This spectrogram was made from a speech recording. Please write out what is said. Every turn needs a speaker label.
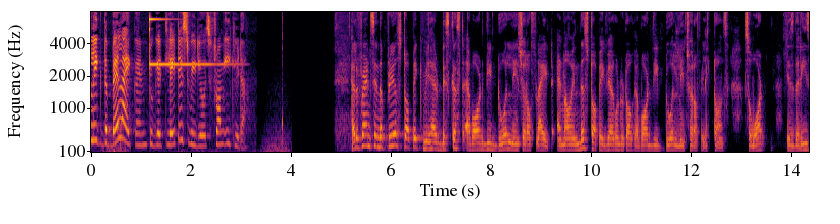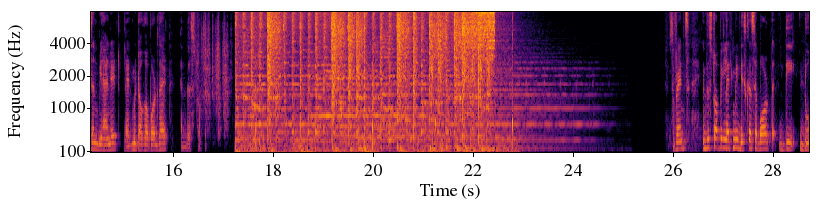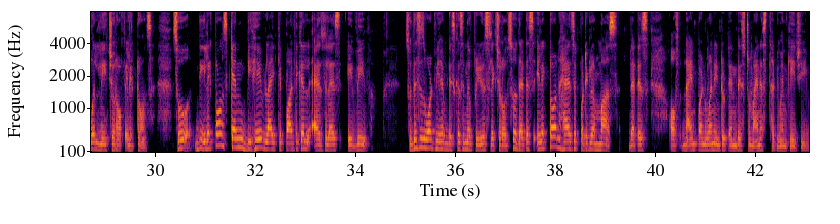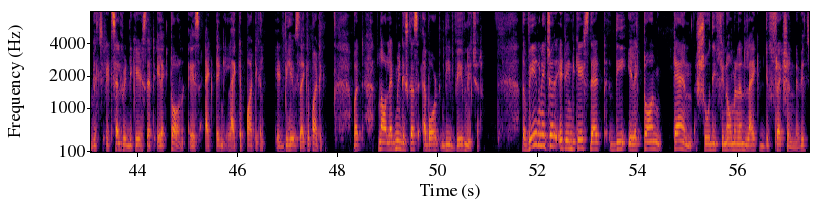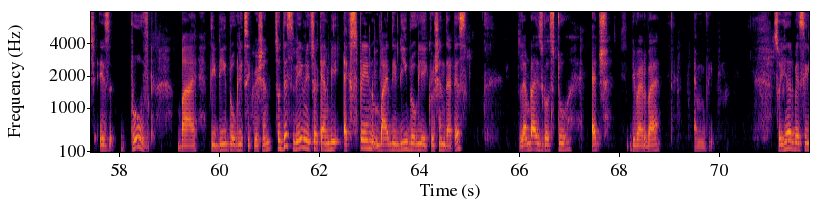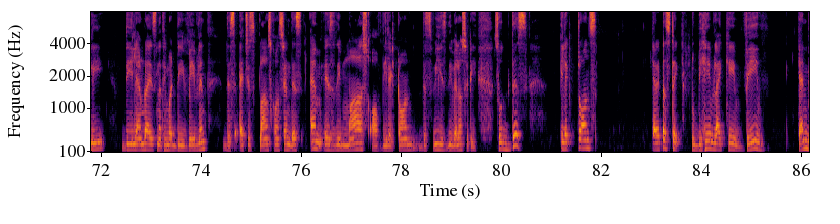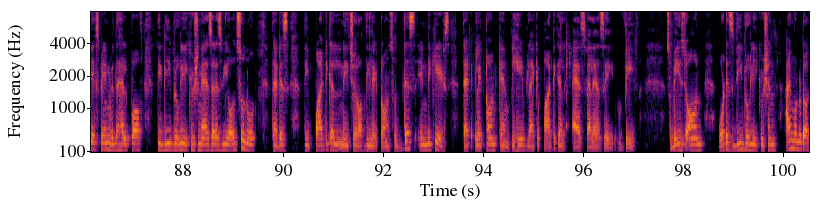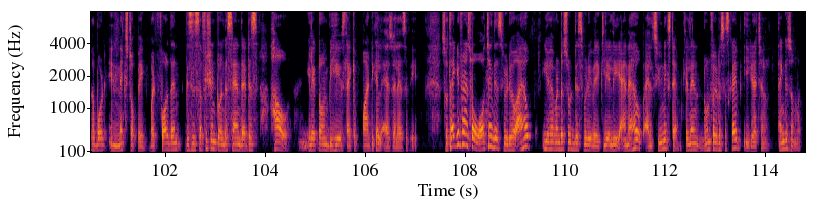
Speaker 1: Click the bell icon to get latest videos from Ekeeda.
Speaker 2: Hello friends, in the previous topic we have discussed about the dual nature of light and now in this topic we are going to talk about the dual nature of electrons. So what is the reason behind it? Let me talk about that in this topic. So friends, in this topic, let me discuss about the dual nature of electrons. So the electrons can behave like a particle as well as a wave. So this is what we have discussed in the previous lecture also that is electron has a particular mass that is of 9.1 into 10 raised to minus 31 kg which itself indicates that electron is acting like a particle. It behaves like a particle. But now let me discuss about the wave nature. The wave nature it indicates that the electron can show the phenomenon like diffraction which is proved by the de Broglie's equation. So this wave nature can be explained by the de Broglie equation that is lambda is equals to h divided by mv. So here basically the lambda is nothing but the wavelength this h is Planck's constant this m is the mass of the electron this v is the velocity so this electrons characteristic to behave like a wave can be explained with the help of the de Broglie equation as well as we also know that is the particle nature of the electron. So this indicates that electron can behave like a particle as well as a wave. So based on what is de Broglie equation, I'm going to talk about in next topic. But for then, this is sufficient to understand that is how electron behaves like a particle as well as a wave. So thank you friends for watching this video. I hope you have understood this video very clearly and I hope I'll see you next time. Till then, don't forget to subscribe Ekeeda channel. Thank you so much.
